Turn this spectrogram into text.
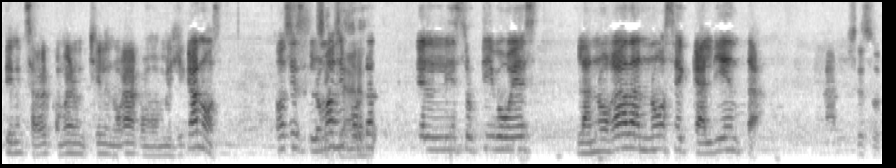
tienen que saber comer un chile en nogada como mexicanos. Entonces, lo más importante del instructivo es la nogada no se calienta. Ah, pues eso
